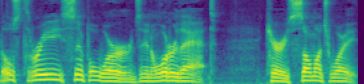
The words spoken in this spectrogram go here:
those three simple words, in order that, carry so much weight.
